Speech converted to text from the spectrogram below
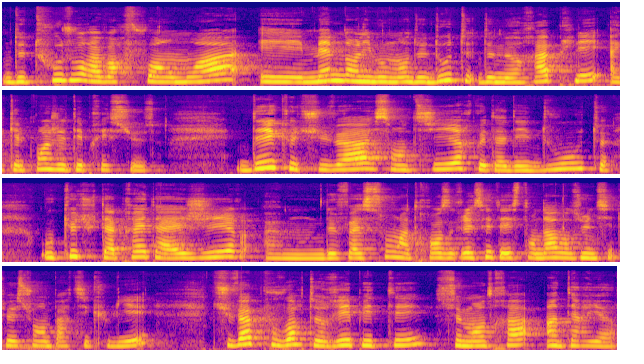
de toujours avoir foi en moi et même dans les moments de doute, de me rappeler à quel point j'étais précieuse. Dès que tu vas sentir que tu as des doutes ou que tu t'apprêtes à agir euh, de façon à transgresser tes standards dans une situation en particulier, tu vas pouvoir te répéter ce mantra intérieur.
